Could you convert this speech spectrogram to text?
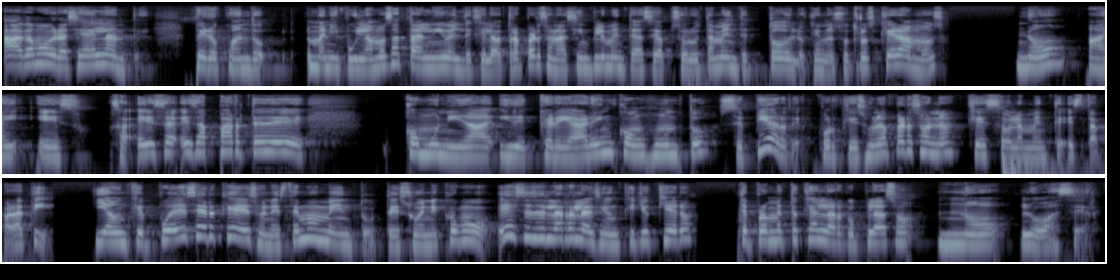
haga mover hacia adelante. Pero cuando manipulamos a tal nivel de que la otra persona simplemente hace absolutamente todo lo que nosotros queramos, no hay eso. O sea, esa, esa parte de comunidad y de crear en conjunto se pierde porque es una persona que solamente está para ti. Y aunque puede ser que eso en este momento te suene como, esa es la relación que yo quiero, te prometo que a largo plazo no lo va a hacer.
